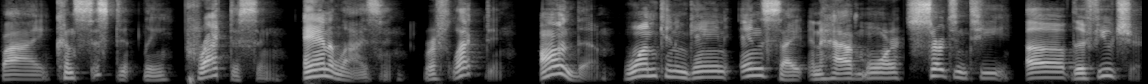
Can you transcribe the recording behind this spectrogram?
By consistently practicing, analyzing, reflecting, on them, one can gain insight and have more certainty of the future.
